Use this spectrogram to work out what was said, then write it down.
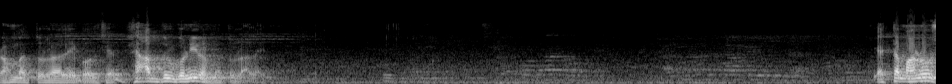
রহমতুল্লাহ আলাই বলছেন শাহ আব্দুল গনি রহমতুল্লাহ আলাই একটা মানুষ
